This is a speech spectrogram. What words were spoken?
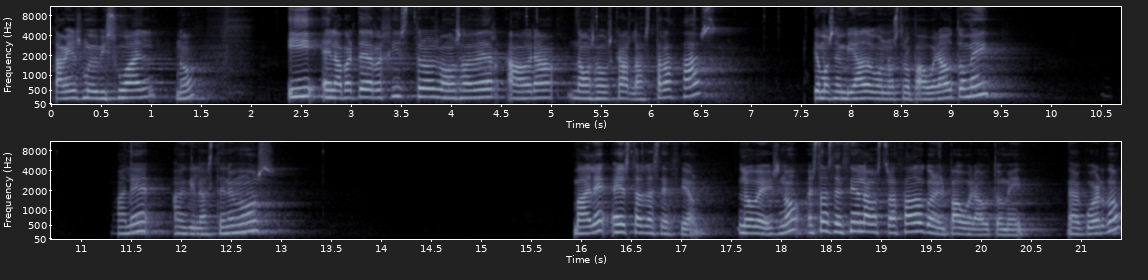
También es muy visual, ¿no? Y en la parte de registros, vamos a ver, ahora vamos a buscar las trazas que hemos enviado con nuestro Power Automate. ¿Vale? Aquí las tenemos. ¿Vale? Esta es la excepción. lo veis, ¿no? Esta sección la hemos trazado con el Power Automate. ¿De acuerdo?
